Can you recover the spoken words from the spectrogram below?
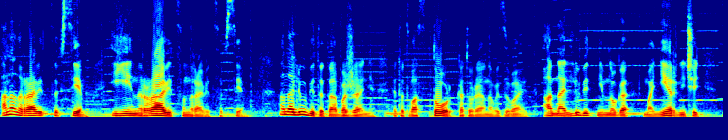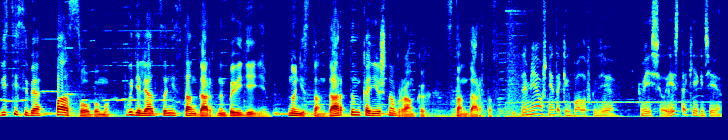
Она нравится всем, и ей нравится нравится всем. Она любит это обожание, этот восторг, который она вызывает. Она любит немного манерничать, вести себя по-особому, выделяться нестандартным поведением но нестандартным, конечно, в рамках стандартов. Для меня уж нет таких баллов, где весело. Есть такие, где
